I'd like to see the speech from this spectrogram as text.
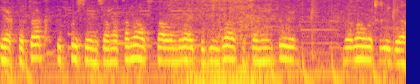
як то так, підписуємося на канал, ставимо лайки, дизлайки, коментуємо. До нових відео.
